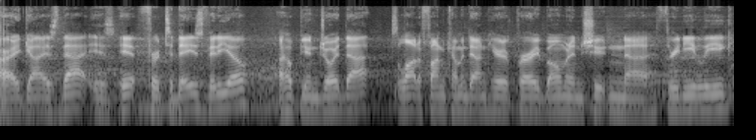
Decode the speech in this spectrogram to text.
All right, guys, that is it for today's video. I hope you enjoyed that. It's a lot of fun coming down here to Prairie Bowmen and shooting uh, 3D League.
